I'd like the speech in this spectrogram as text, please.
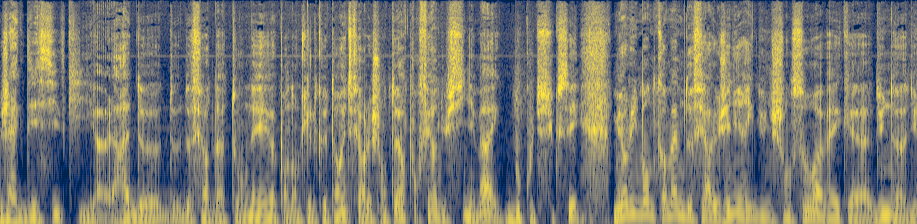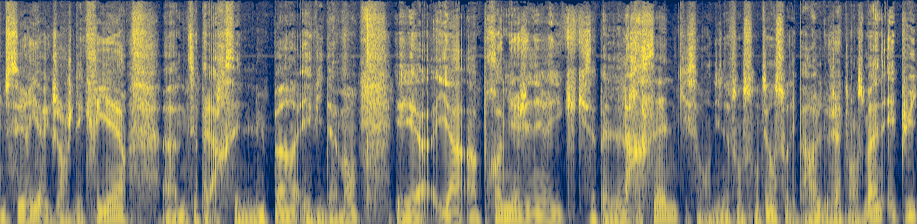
Jacques décide qu'il euh, arrête de, faire de la tournée euh, pendant quelques temps et de faire le chanteur pour faire du cinéma avec beaucoup de succès. Mais on lui demande quand même de faire le générique d'une chanson avec euh, d'une série avec Georges Descrières qui s'appelle Arsène Lupin, évidemment. Et il y a un premier générique qui s'appelle Larsen, qui sort en 1971 sur des paroles de Jacques Lanzmann. Et puis,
